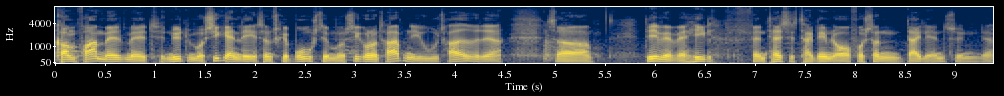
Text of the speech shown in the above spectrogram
kommet frem med, med et nyt musikanlæg, som skal bruges til musik under trappen i uge 30 der. Så det vil være helt fantastisk taknemmelig over for sådan en dejlig ansøgning der.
